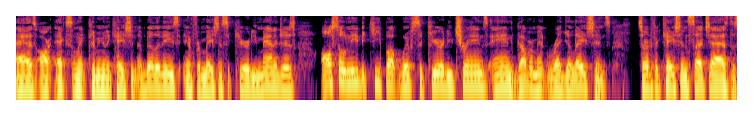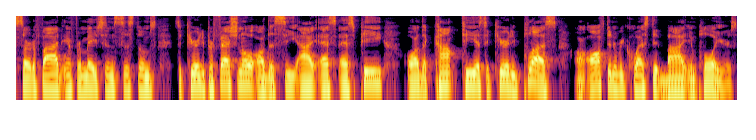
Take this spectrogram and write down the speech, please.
as are excellent communication abilities. Information security managers also need to keep up with security trends and government regulations. Certifications such as the Certified Information Systems Security Professional or the CISSP or the CompTIA Security Plus are often requested by employers.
